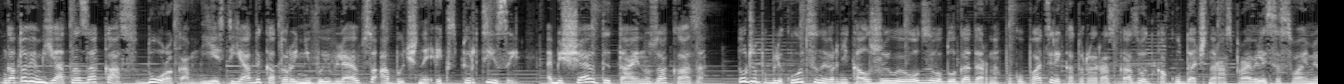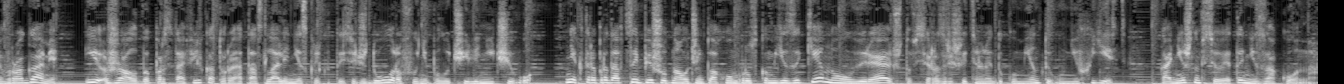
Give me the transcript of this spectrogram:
Готовим яд на заказ. Дорого. Есть яды, которые не выявляются обычной экспертизой. Обещают и тайну заказа. Тут же публикуются наверняка лживые отзывы благодарных покупателей, которые рассказывают, как удачно расправились со своими врагами, и жалобы простофиль, которые отослали несколько тысяч долларов и не получили ничего. Некоторые продавцы пишут на очень плохом русском языке, но уверяют, что все разрешительные документы у них есть. Конечно, все это незаконно.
